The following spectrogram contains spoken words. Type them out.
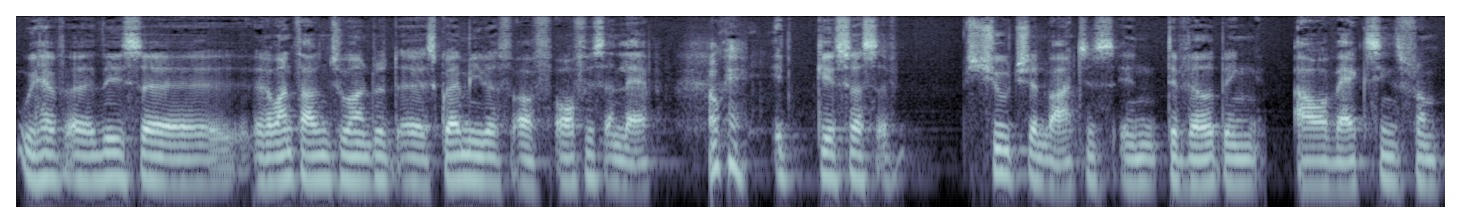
we have uh, these uh, 1,200 uh, square meters of office and lab. Okay. It gives us a huge advantage in developing our vaccines from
